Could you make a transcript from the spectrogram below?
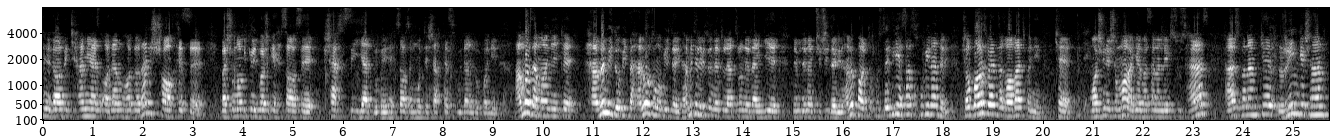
تعداد کمی از آدم ها دارن شاخصه و شما می‌تونید باش احساس شخصیت بکنید احساس متشخص بودن بکنید. اما زمانی که همه میدوید و همه اتومبیل دارید همه تلویزیون الکترون رنگی نمی‌دونم چی چی دارید همه پالتو پوست دارید دیگه احساس خوبی ندارید. شما باز باید رقابت کنید که ماشین شما اگر مثلا لکسوس هست ارز کنم که رینگش هم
